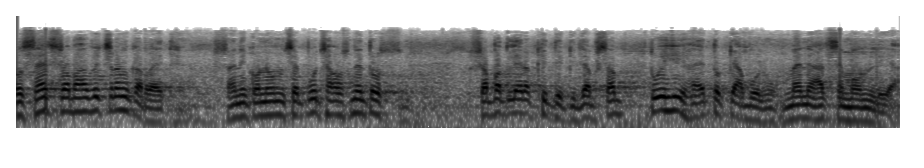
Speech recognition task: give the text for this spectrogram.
वो सहज स्वभाव विचरण कर रहे थे। सैनिकों ने उनसे पूछा, उसने तो शपथ ले रखी थी कि जब सब तू ही है तो क्या बोलूँ? मैंने आज से मौन लिया।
